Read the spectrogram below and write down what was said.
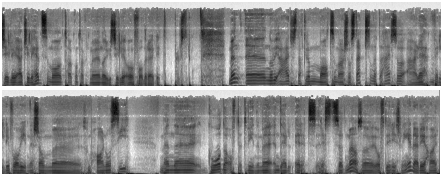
chili, er chiliheads, må ta kontakt med Norges Chili og få dere litt pølser. Men eh, når vi er, snakker om mat som er så sterkt som dette her, så er det veldig få viner som, eh, som har noe å si. Men eh, gå da ofte til viner med en del restsødme, altså ofte rislinger, der de har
